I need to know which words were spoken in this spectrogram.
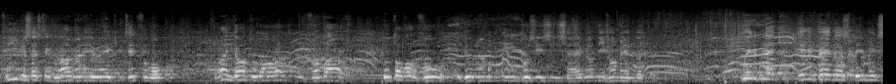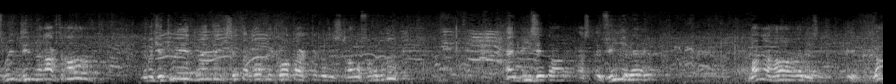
64 graden van Ewijk zit voorop. Frank Gatoular vandaag doet al voor de nummer 1 posities. Hij wil niet van minder. Tweede plek, Erik Peters, BMX Swim Team erachteraan. Nummer 22 zit daar de kort achter, dat is Ralf van der Broek. En wie zit daar als vierde? Lange haren, dus ik ga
